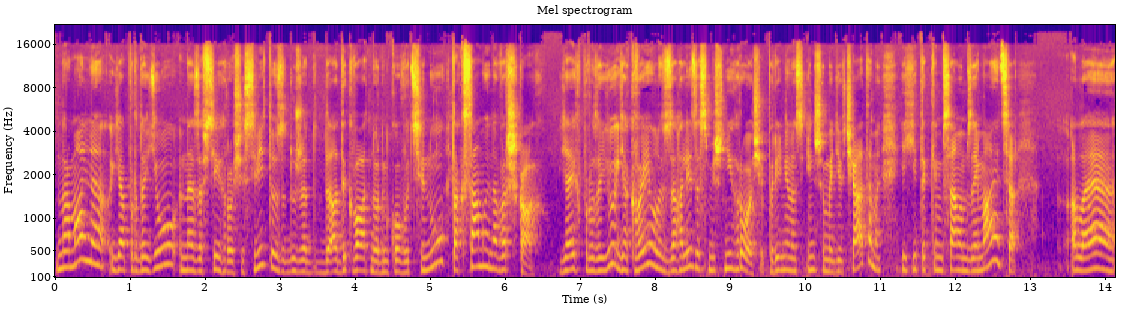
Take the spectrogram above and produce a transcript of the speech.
Нормально я продаю не за всі гроші світу, за дуже адекватну ринкову ціну, так само і на вершках. Я їх продаю, як виявилось, взагалі за смішні гроші порівняно з іншими дівчатами, які таким самим займаються. Але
